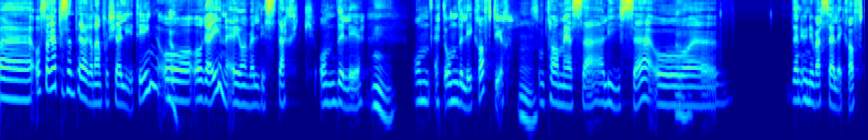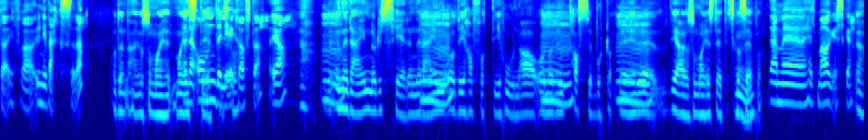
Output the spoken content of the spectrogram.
eh, og så representerer den forskjellige ting. Og, og reinen er jo en veldig sterk åndelig ånd, et åndelig kraftdyr som tar med seg lyset og ja. den universelle krafta fra universet. da. Og den er jo så majestetisk. Den åndelige også. krafta. Ja. En rein, når du ser en rein, og de har fått de horna, og når den tasser bortover eh, De er jo så majestetiske å se på. De er helt magiske. Ja.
